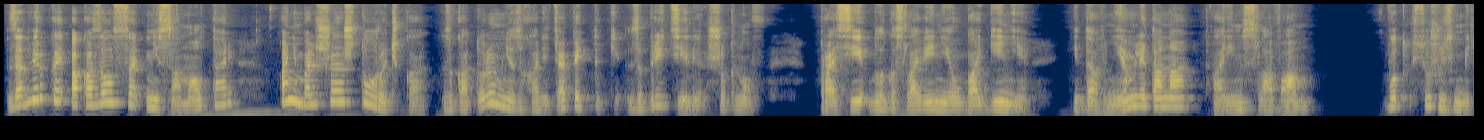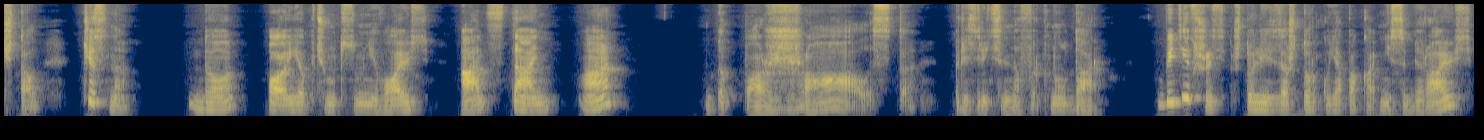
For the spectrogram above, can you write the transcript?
За дверкой оказался не сам алтарь, а небольшая шторочка, за которую мне заходить опять-таки запретили, шепнув «Проси благословения у богини, и да внемлет она твоим словам». Вот всю жизнь мечтал. Честно. Да, а я почему-то сомневаюсь. Отстань, а? Да пожалуйста, презрительно фыркнул Дар. Убедившись, что лезть за шторку я пока не собираюсь,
